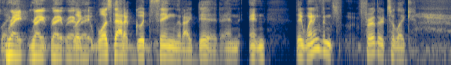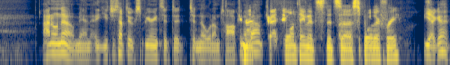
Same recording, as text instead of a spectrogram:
like right. Right. Right. Right. like right. was that a good thing that I did? And and they went even f- further to like I don't know, man. You just have to experience it to to know what I'm talking Can I, about. can I say one thing that's that's uh, spoiler free? Yeah, go ahead.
